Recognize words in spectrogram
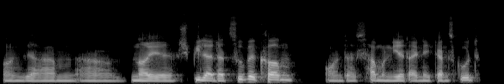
Und wir haben äh, neue Spieler dazu bekommen. Und das harmoniert eigentlich ganz gut.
